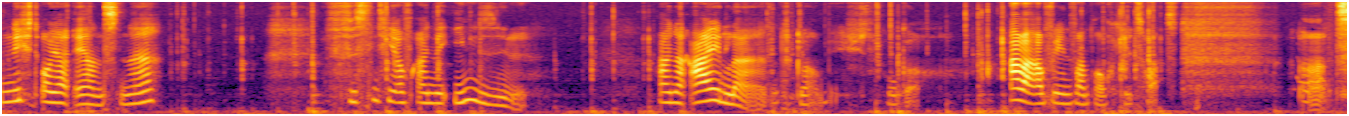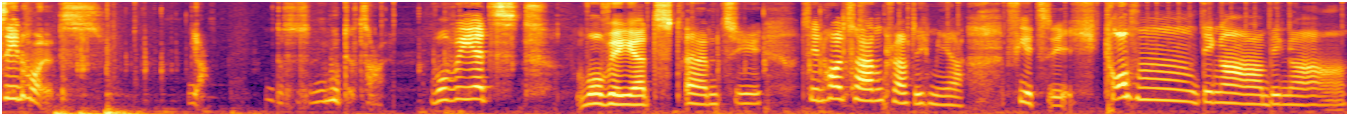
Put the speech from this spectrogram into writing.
Nicht euer Ernst, ne? Wir sind hier auf einer Insel. Eine Island, glaube ich sogar. Aber auf jeden Fall brauche ich jetzt Holz. Äh, 10 Holz. Ja, das ist eine gute Zahl. Wo wir jetzt, wo wir jetzt ähm, 10, 10 Holz haben, crafte ich mir 40 Trompen, Dinger, Binger,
